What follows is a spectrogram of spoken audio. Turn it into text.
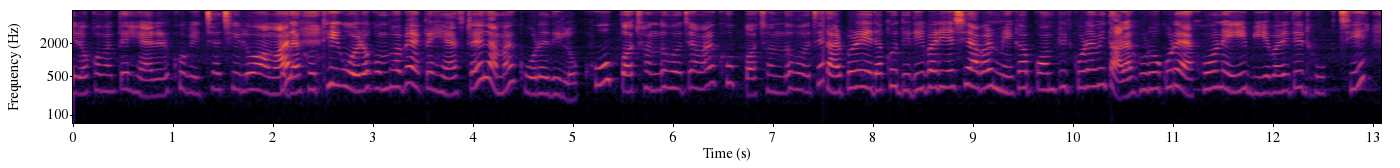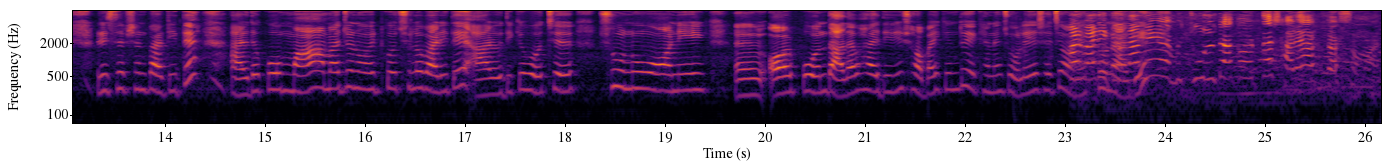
এরকম একটা হেয়ারের খুব ইচ্ছা ছিল আমার। দেখো ঠিক ওই রকমভাবে একটা হেয়ার স্টাইল আমার করে দিল। খুব পছন্দ হয়েছে আমার খুব পছন্দ হয়েছে। তারপরে এই দেখো দিদির বাড়ি এসে আবার মেকআপ কমপ্লিট করে আমি তাড়াহুড়ো করে এখন এই বিয়ে বাড়িতে ঢুকছি রিসেপশন পার্টিতে। আর দেখো মা আমার জন্য ওয়েট করছিল বাড়িতে আর ওদিকে হচ্ছে শুনু অনেক অর্পণ দাদা ভাই দিদি সবাই কিন্তু এখানে চলে এসেছে অনেকক্ষণ আগে। চুলটা করতে সাড়ে আটটার সময়।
